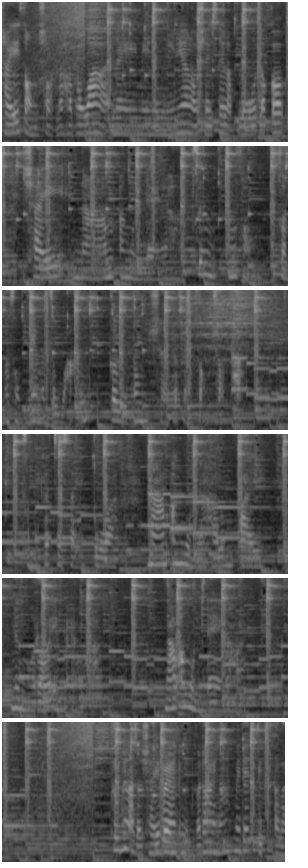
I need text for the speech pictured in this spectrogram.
ใช้ 2ช็อตนะคะ เพราะว่าในเมนูนี้เนี่ยเราใช้ syrup rose แล้วก็ใช้น้ำองุ่นแดงนะคะ ซึ่งทั้งสองส่วนผสมเนี่ยมันจะหวาน ก็เลยต้องใช้กาแฟ2ช็อตค่ะสำลีก็จะใส่ตัวน้ำองุ่นนะคะ ลงไป 100 ml ค่ะ น้ำองุ่นแดงนะคะ เพื่อนๆอาจจะใช้แบรนด์อื่นก็ได้นะ ไม่ได้ติดอะไร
